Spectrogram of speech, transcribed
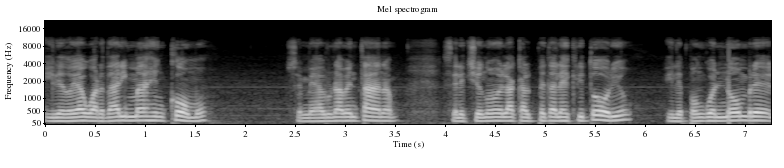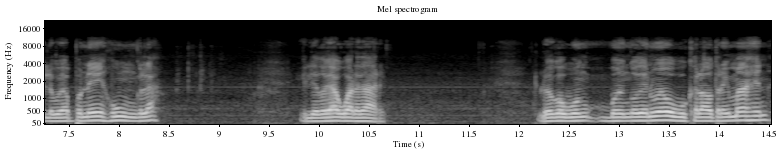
y le doy a guardar imagen como. Se me abre una ventana, selecciono la carpeta del escritorio y le pongo el nombre, le voy a poner jungla y le doy a guardar. Luego vengo de nuevo, busco la otra imagen.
